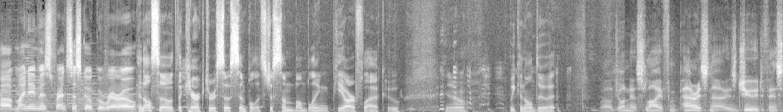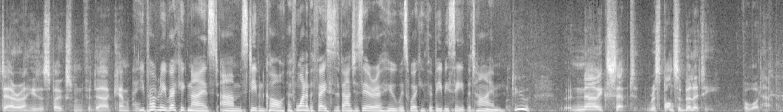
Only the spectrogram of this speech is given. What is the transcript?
Uh, my name is Francisco Guerrero. And also, the character is so simple. It's just some bumbling PR flack who, you know, we can all do it. Well, joining us live from Paris now is Jude Finisterra. He's a spokesman for Dow Chemical. You probably recognised um, Stephen Cole, of one of the faces of Al Jazeera, who was working for BBC at the time. Do you now accept responsibility for what happened?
